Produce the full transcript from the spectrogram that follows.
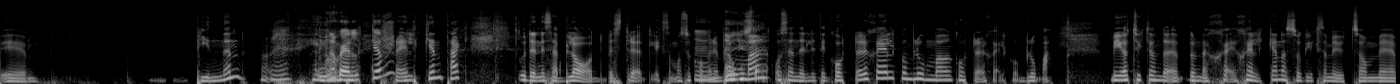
eh, pinnen. Innan- Skälken? Skälken, tack. Och den är så här bladbeströdd liksom. Och så kommer Mm. en Ja, blomma det. och sen en lite kortare skälk och en blomma och en kortare skälk och en blomma. Men jag tyckte de där, de där skä- skälkarna såg liksom ut som eh,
